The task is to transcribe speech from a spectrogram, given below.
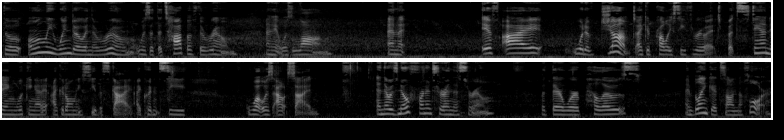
the only window in the room was at the top of the room and it was long. And if I would have jumped, I could probably see through it. But standing, looking at it, I could only see the sky. I couldn't see what was outside. And there was no furniture in this room, but there were pillows and blankets on the floor.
